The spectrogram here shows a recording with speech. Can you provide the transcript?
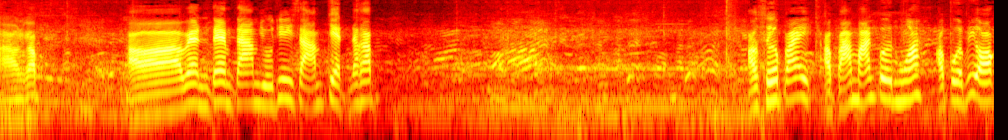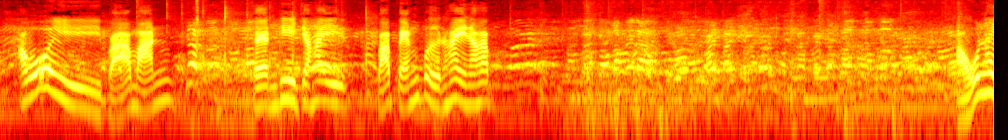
เอาละครับอ่าแว่นแต้มตามอยู่ที่ 37 นะครับ เอาเสือไป เอาป๋าหมานเปิดหัว เอาเปิดไม่ออก เอาโอ้ยป๋าหมานแทนที่จะให้ป๋าแป๋งเปิดให้นะครับ เอาไล่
